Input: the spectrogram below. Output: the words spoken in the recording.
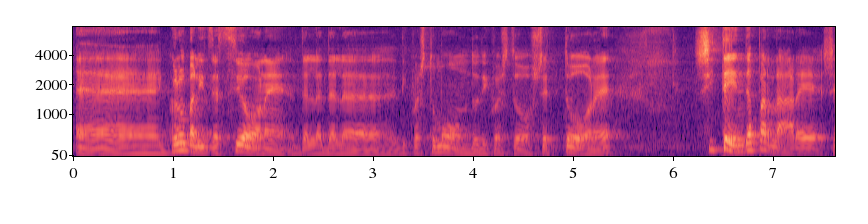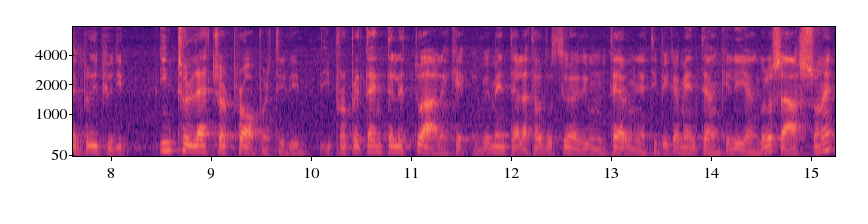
eh, globalizzazione del, del, di questo mondo, di questo settore, si tende a parlare sempre di più di intellectual property, di, di, proprietà intellettuale, che ovviamente è la traduzione di un termine tipicamente anche lì anglosassone,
